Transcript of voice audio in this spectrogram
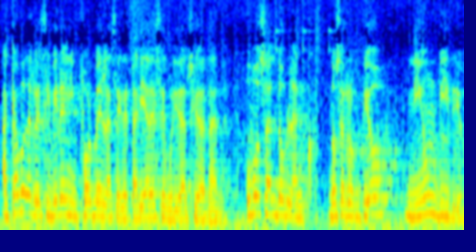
Acabo de recibir el informe de la Secretaría de Seguridad Ciudadana. Hubo saldo blanco, no se rompió ni un vidrio.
